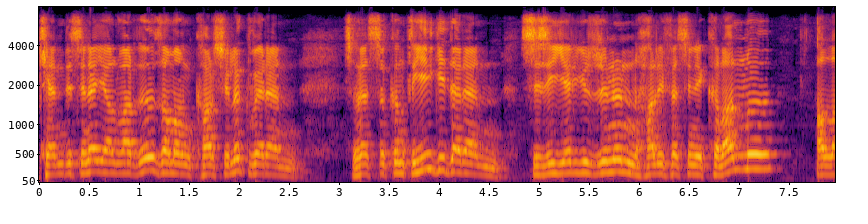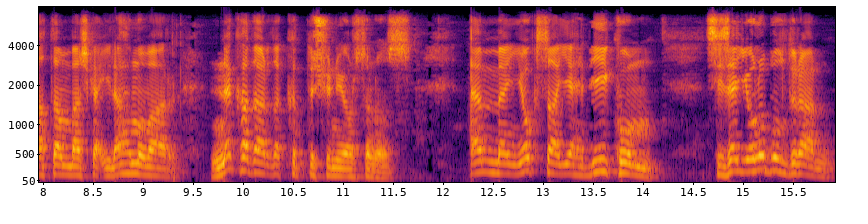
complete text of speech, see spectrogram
kendisine yalvardığı zaman karşılık veren ve sıkıntıyı gideren sizi yeryüzünün halifesini kılan mı? Allah'tan başka ilah mı var? Ne kadar da kıt düşünüyorsunuz. Emmen yoksa yehdikum size yolu bulduran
